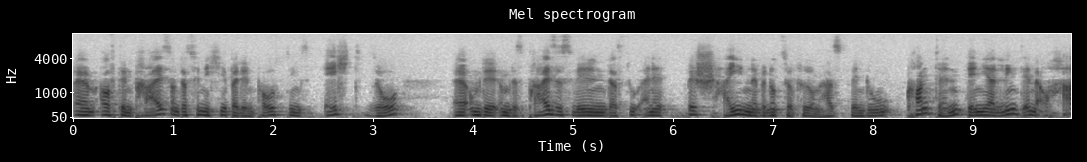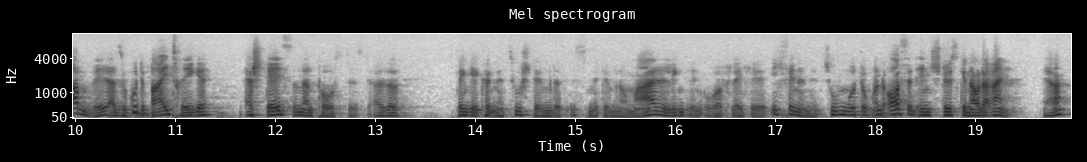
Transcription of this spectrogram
ähm, auf den Preis, und das finde ich hier bei den Postings echt so, äh, um, de, um des Preises willen, dass du eine bescheidene Benutzerführung hast, wenn du Content, den ja LinkedIn auch haben will, also gute Beiträge, erstellst und dann postest. Also ich denke, ihr könnt mir zustimmen, das ist mit dem normalen LinkedIn-Oberfläche, ich finde eine Zumutung und Authored-In stößt genau da rein. Ja?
